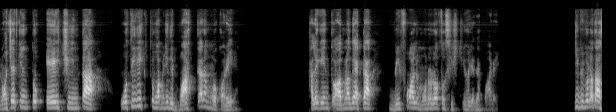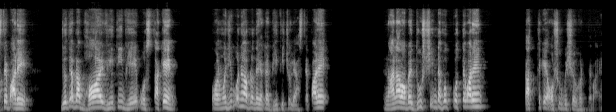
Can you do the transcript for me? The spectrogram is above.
নচেত কিন্তু এই চিন্তা অতিরিক্তভাবে যদি বাড়তে আরম্ভ করে, তাহলে কিন্তু আপনাদের একটা বিফল মনোরথ সৃষ্টি হয়ে যেতে পারে। কি বিফলতা আসতে পারে? যদি আপনার ভয়, ভীতি ভেয়ে বসে থাকেন কর্মজীবনে আপনাদের একটা ভীতি চলে আসতে পারে। নানাভাবে দুশ্চিন্তা ভোগ করতে পারেন, তার থেকে অসুখ বিসুখ ঘটতে পারে।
